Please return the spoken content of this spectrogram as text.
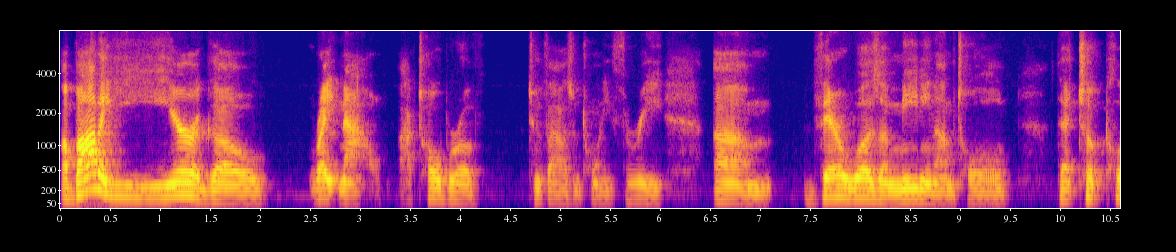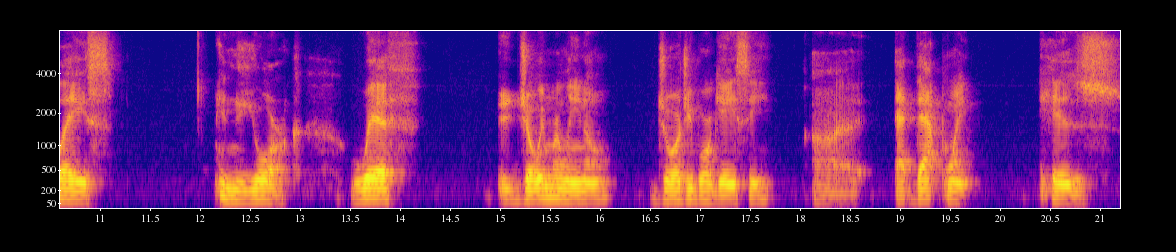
about a year ago, right now, October of 2023, um, there was a meeting, I'm told, that took place in New York with Joey Merlino, Georgie Borgesi, uh, at that point, his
